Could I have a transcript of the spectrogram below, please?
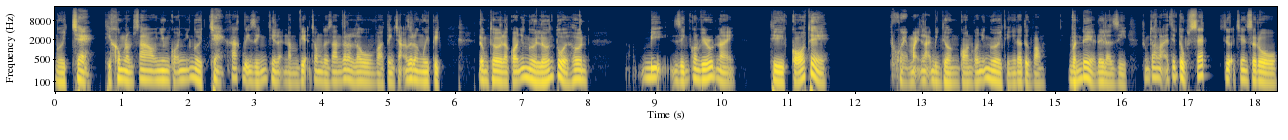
người trẻ thì không làm sao, nhưng có những người trẻ khác bị dính thì lại nằm viện trong thời gian rất là lâu và tình trạng rất là nguy kịch. Đồng thời là có những người lớn tuổi hơn bị dính con virus này thì có thể khỏe mạnh lại bình thường còn có những người thì người ta tử vong. Vấn đề ở đây là gì? Chúng ta lại tiếp tục xét dựa trên sơ đồ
